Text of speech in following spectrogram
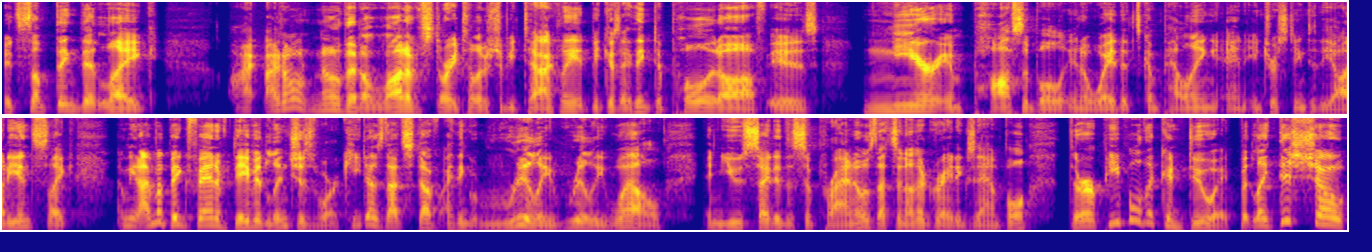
It's something that like I, I don't know that a lot of storytellers should be tackling it because I think to pull it off is near impossible in a way that's compelling and interesting to the audience. Like, I mean, I'm a big fan of David Lynch's work. He does that stuff, I think, really, really well. And you cited The Sopranos. That's another great example. There are people that can do it, but like this show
